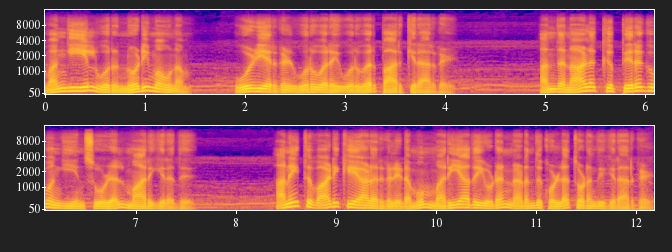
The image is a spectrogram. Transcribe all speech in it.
வங்கியில் ஒரு நொடி மௌனம். ஊழியர்கள் ஒருவரை ஒருவர் பார்க்கிறார்கள். அந்த நாளுக்கு பிறகு வங்கியின் சூழல் மாறுகிறது. அனைத்து வாடிக்கையாளர்களிடமும் மரியாதையுடன் நடந்து கொள்ள தொடங்குகிறார்கள்.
